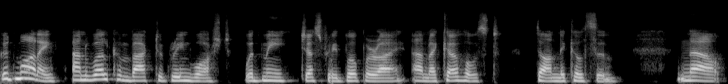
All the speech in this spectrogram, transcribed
Good morning and welcome back to Greenwashed with me, Jaspreet Boparai, and my co host, Don Nicolson. Now,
